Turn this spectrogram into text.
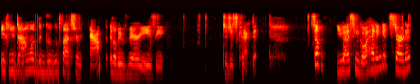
If you download the Google Classroom app, it'll be very easy to just connect it. So you guys can go ahead and get started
